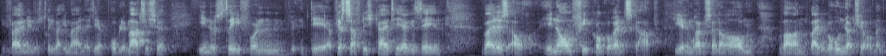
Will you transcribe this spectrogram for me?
Die Feilenindustrie war immer eine sehr problematische Industrie von der Wirtschaftlichkeit her gesehen, weil es auch enorm viel Konkurrenz gab. Hier im Remstadter Raum waren weit über 100 Firmen,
